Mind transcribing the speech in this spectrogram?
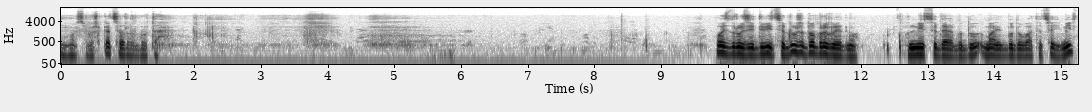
Ось важка ця робота. Ось, друзі, дивіться, дуже добре видно. Місце, де буду, мають будувати цей міст.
